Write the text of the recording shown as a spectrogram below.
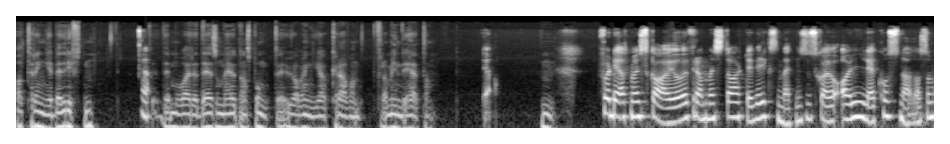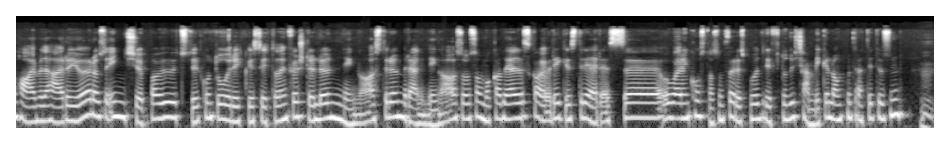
Hva trenger bedriften? Ja. Det må være det som er utgangspunktet, uavhengig av kravene fra myndighetene. Ja. Mm. Fordi at man skal jo, Fra man starter virksomheten, så skal jo alle kostnader som har med det her å gjøre, altså innkjøp av utstyr, kontorrekvisitter, den første lønninga, strømregninga, altså samme hva det er, det skal jo registreres eh, og være en kostnad som føres på bedriften, og du kommer ikke langt med 30 000. Mm.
